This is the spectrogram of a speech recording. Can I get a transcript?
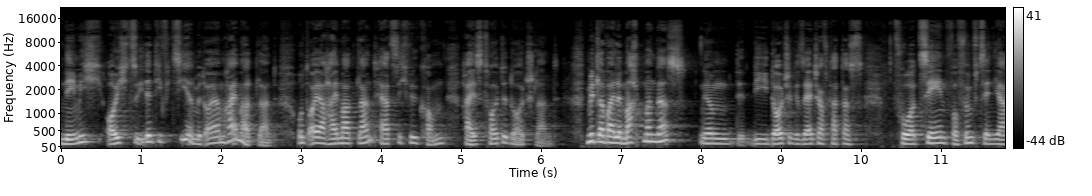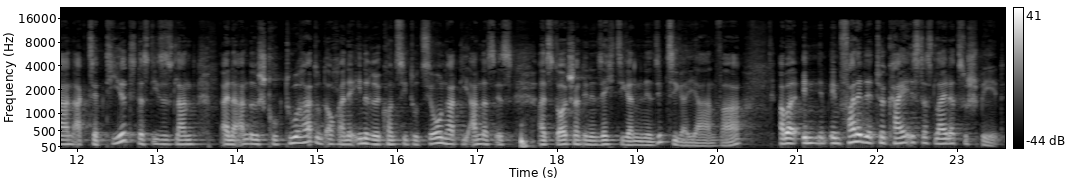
nämlich euch zu identifizieren mit eurem Heimatland und euer Heimatland Heimatland, herzlich willkommen, heißt heute Deutschland. Mittlerweile macht man das. Ähm, die deutsche Gesellschaft hat das vor 10, vor 15 Jahren akzeptiert, dass dieses Land eine andere Struktur hat und auch eine innere Konstitution hat, die anders ist, als Deutschland in den 60er und in den 70er Jahren war. Aber in, im Falle der Türkei ist das leider zu spät.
